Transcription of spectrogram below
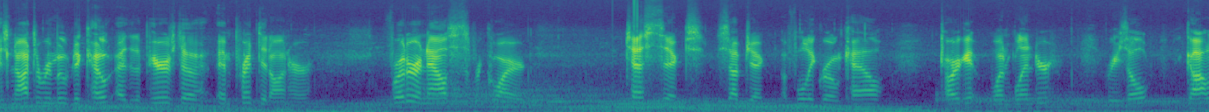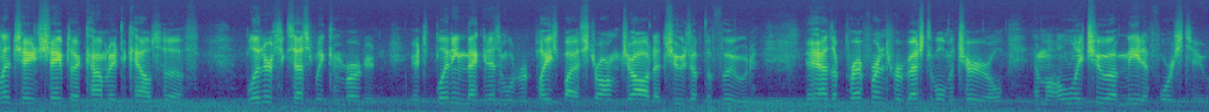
is not to remove the coat as it appears to have imprinted on her. Further analysis is required. Test 6. Subject: A fully grown cow. Target: One blender. Result: Gauntlet changed shape to accommodate the cow's hoof. Blender successfully converted. Its blending mechanism was replaced by a strong jaw that chews up the food. It has a preference for vegetable material, and will only chew up meat if forced to.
